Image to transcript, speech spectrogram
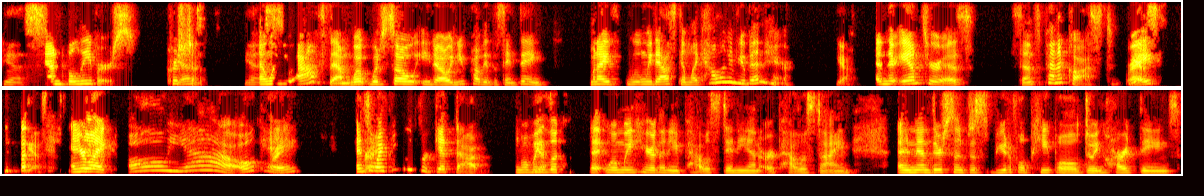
Yes. and believers, Christians. Yes. And when you ask them, what would so you know, and you probably the same thing. When I when we'd ask them, like, how long have you been here? Yeah. And their answer is since Pentecost, right? Yes. yes. And you're Yeah. like, oh yeah, okay. Right. And so I think we forget that when we Yes. look at when we hear the name Palestinian or Palestine, and then there's some just beautiful people doing hard things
